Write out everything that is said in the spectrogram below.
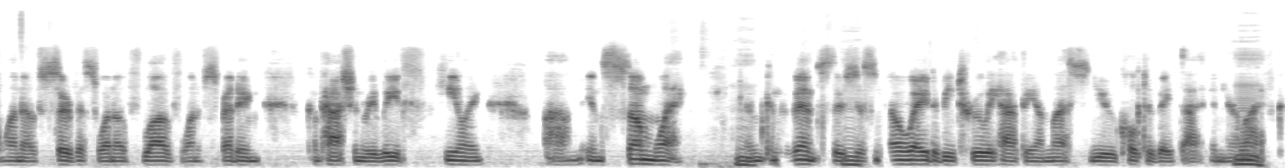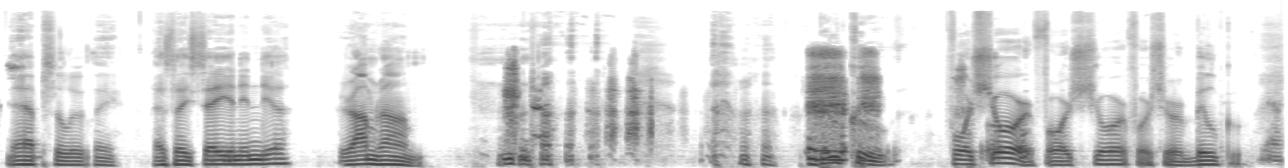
one of service, one of love, one of spreading compassion, relief, healing um, in some way. Hmm. I'm convinced there's hmm. just no way to be truly happy unless you cultivate that in your hmm. life. Absolutely. As they say in India, Ram Ram. Bilku. For sure, for sure, for sure. Bilku. Yeah.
